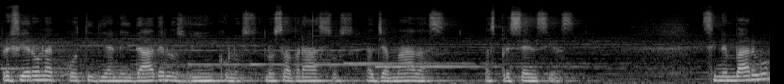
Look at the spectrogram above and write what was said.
Prefiero la cotidianeidad de los vínculos, los abrazos, las llamadas, las presencias. Sin embargo,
